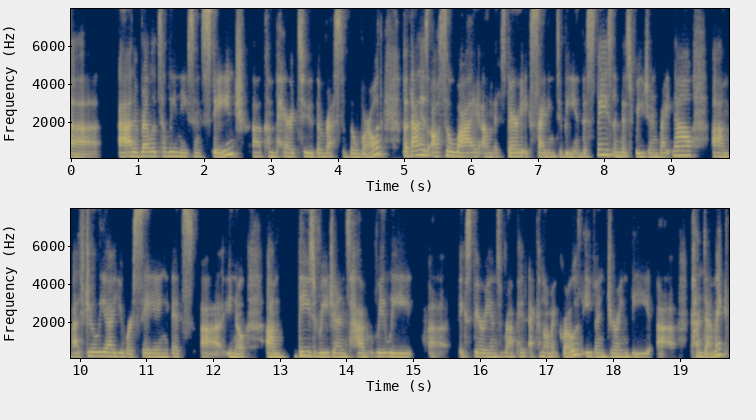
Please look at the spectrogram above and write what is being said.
uh, at a relatively nascent stage uh, compared to the rest of the world. But that is also why um, it's very exciting to be in this space in this region right now. Um, as Giulia, you were saying, it's, uh, you know, um, these regions have really uh, experienced rapid economic growth even during the uh, pandemic.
